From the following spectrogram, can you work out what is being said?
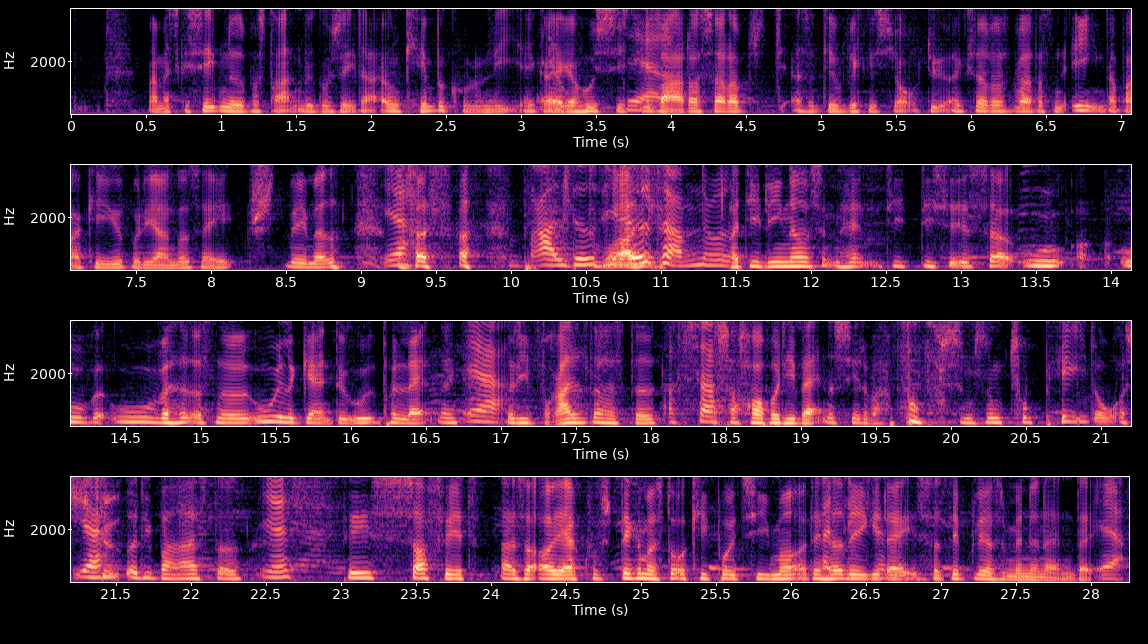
men man skal se dem nede på stranden, vi kunne se, der er jo en kæmpe koloni. Ikke? Og Jo, jeg kan huske sidst, vi var der, så er der, altså det er jo virkelig sjovt dyr, ikke? Så der, var der sådan en, der bare kiggede på de andre og sagde, "Shh, vil I med? Ja, Og, så, bræltede de alle sammen ud. og de ligner jo simpelthen, de, de ser så u, u, u, hvad hedder sådan noget, uelegante ud på land, ikke? Ja. Når de vralter afsted, Og så, og så hopper de i vandet, og siger det bare, fuh, som sådan nogle torpedoer, og Ja. skyder de bare afsted. yes. Det er så fedt. Altså, og jeg kunne, det kan man stå og kigge på i timer, og det Ja, havde det vi ikke i dag, man. så det bliver simpelthen en anden dag. Ja.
